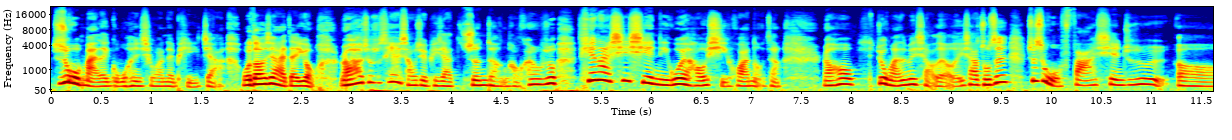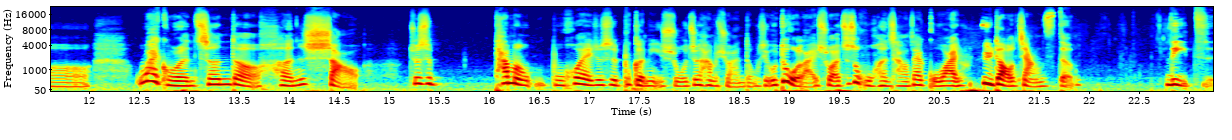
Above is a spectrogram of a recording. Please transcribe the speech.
就是我买了一个我很喜欢的皮夹，我到现在还在用。然后他就说：天呐，小姐，皮夹真的很好看。我说：天呐，谢谢你，我也好喜欢哦。这样，然后就我们那边小聊了一下。总之，就是我发现，就是呃，外国人真的很少，就是他们不会就是不跟你说，就是他们喜欢的东西。我对我来说啊，就是我很常在国外遇到这样子的。”例子，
